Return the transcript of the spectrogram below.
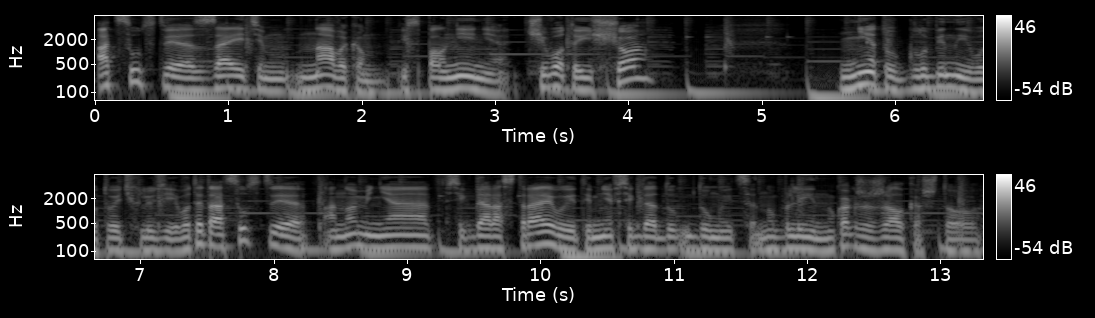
отсутствие за этим навыком исполнения чего-то еще, нету глубины вот у этих людей. Вот это отсутствие, оно меня всегда расстраивает, и мне всегда ду- думается, ну блин, ну как же жалко, что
